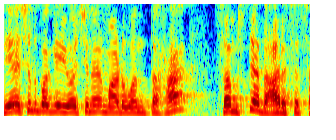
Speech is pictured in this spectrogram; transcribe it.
ದೇಶದ ಬಗ್ಗೆ ಯೋಚನೆ ಮಾಡುವಂತಹ ಸಂಸ್ಥೆ ಅದು ಎಸ್ ಎಸ್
